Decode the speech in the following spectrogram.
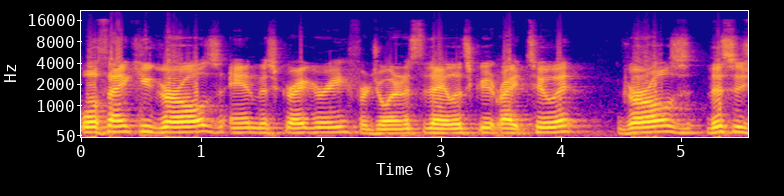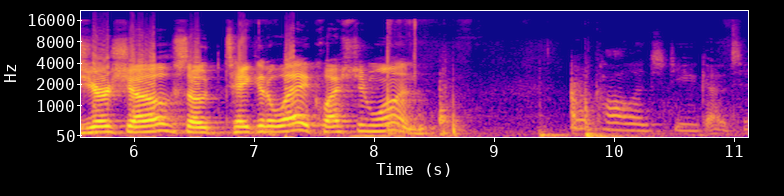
Well, thank you, girls, and Miss Gregory for joining us today. Let's get right to it. Girls, this is your show, so take it away. Question one. What college do you go to?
